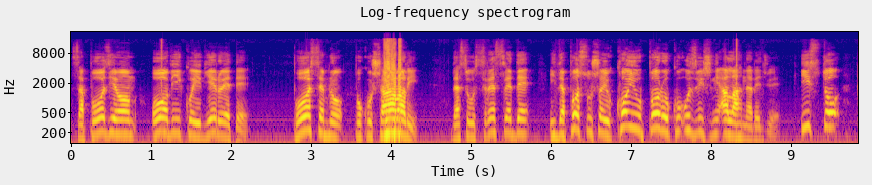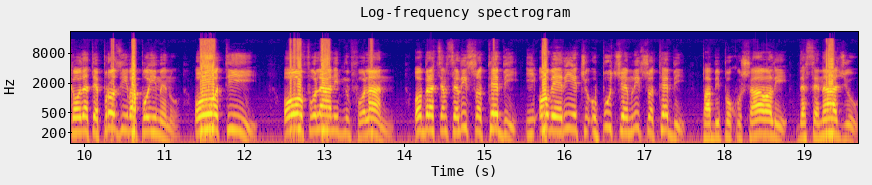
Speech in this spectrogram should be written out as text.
sa pozivom ovi koji vjerujete posebno pokušavali da se usresrede i da poslušaju koju poruku uzvišni Allah naređuje. Isto kao da te proziva po imenu. O ti, o fulan ibn fulan, obraćam se lično tebi i ove riječi upućujem lično tebi, pa bi pokušavali da se nađu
